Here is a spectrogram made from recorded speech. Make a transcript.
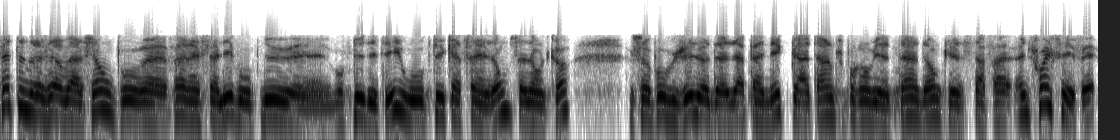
faites une réservation pour euh, faire installer vos pneus euh, vos pneus d'été ou vos pneus quatre saisons, selon le cas. Vous ne serez pas obligé de, la panique puis attendre je sais pas combien de temps. Donc, euh, c'est à faire. Une fois que c'est fait,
